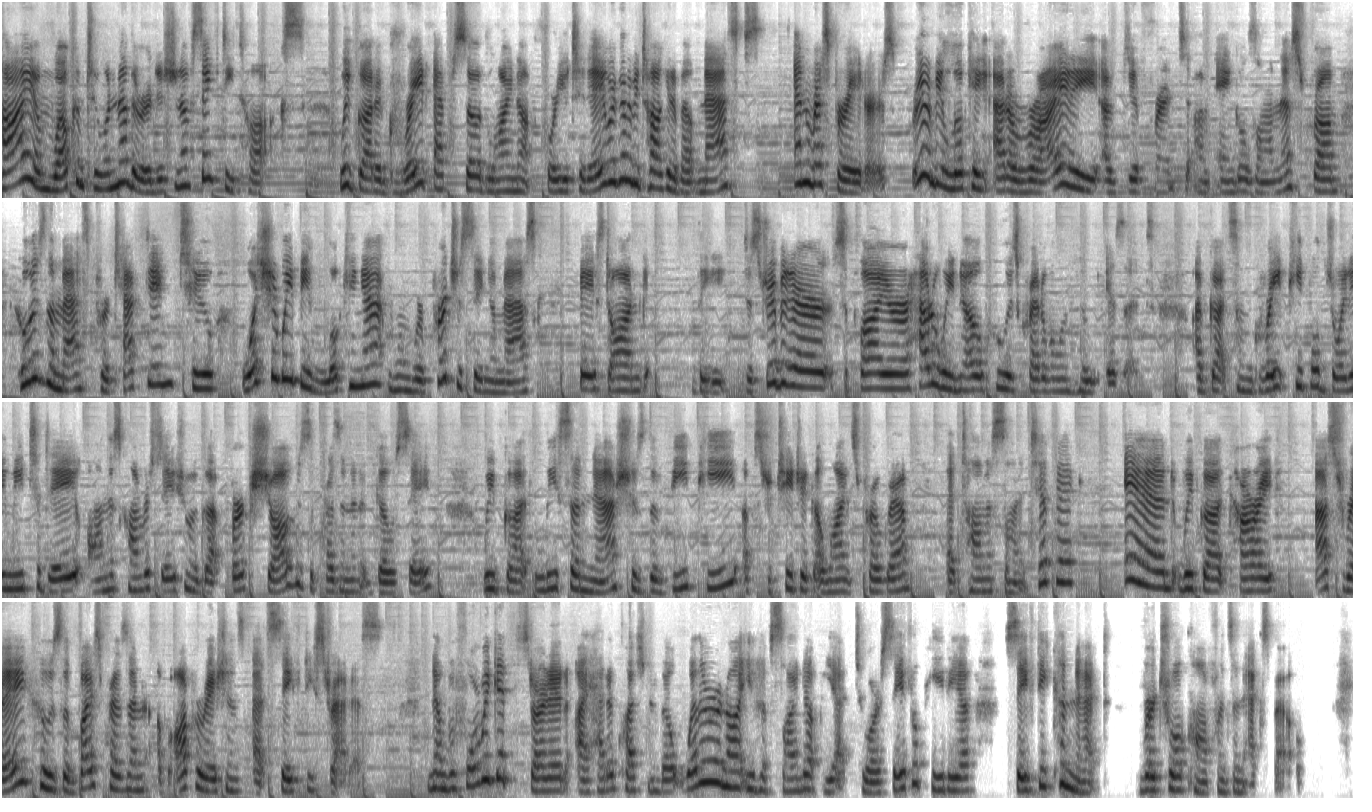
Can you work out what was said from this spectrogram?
hi, and welcome to another edition of Safety Talks. We've got a great episode lineup for you today. We're going to be talking about masks and respirators. We're going to be looking at a variety of different um, angles on this from who is the mask protecting to what should we be looking at when we're purchasing a mask based on the distributor, supplier, how do we know who is credible and who isn't? I've got some great people joining me today on this conversation. We've got Burke Shaw, who's the president of GoSafe. We've got Lisa Nash, who's the VP of Strategic Alliance Program at Thomas Scientific. And we've got Kari Asray, who's the Vice President of Operations at Safety Stratus. Now, before we get started, I had a question about whether or not you have signed up yet to our Safeopedia Safety Connect virtual conference and expo.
